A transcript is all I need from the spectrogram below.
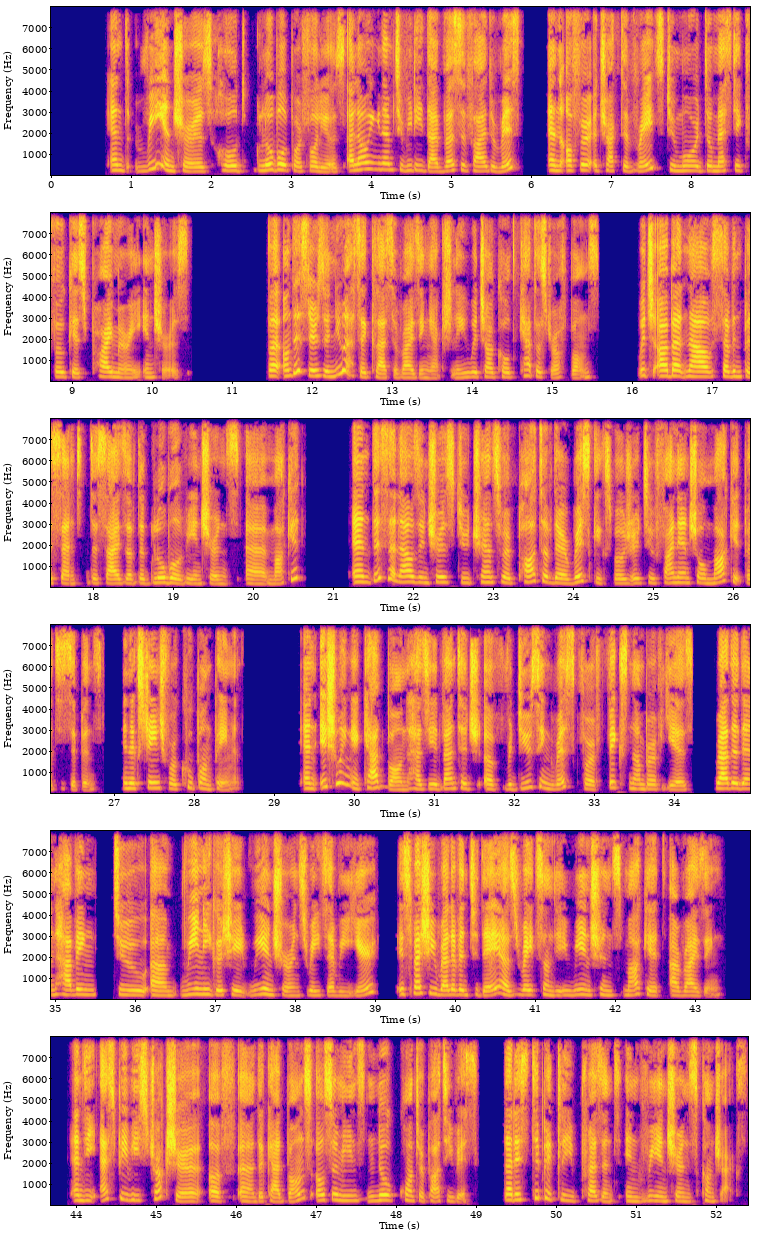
And reinsurers hold global portfolios, allowing them to really diversify the risk and offer attractive rates to more domestic focused primary insurers. But on this, there's a new asset class arising actually, which are called catastrophe bonds, which are about now 7% the size of the global reinsurance uh, market and this allows insurers to transfer part of their risk exposure to financial market participants in exchange for coupon payments. And issuing a cat bond has the advantage of reducing risk for a fixed number of years rather than having to um, renegotiate reinsurance rates every year, especially relevant today as rates on the reinsurance market are rising. And the SPV structure of uh, the cat bonds also means no counterparty risk that is typically present in reinsurance contracts.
